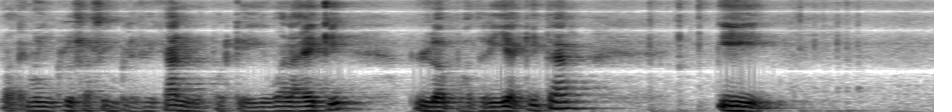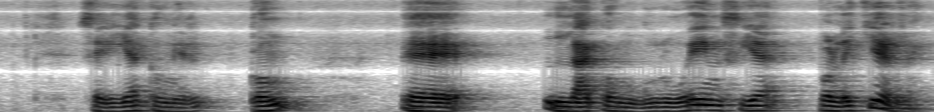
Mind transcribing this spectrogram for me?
podemos incluso simplificarlo, porque igual a x lo podría quitar y sería con, el, con eh, la congruencia por la izquierda.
